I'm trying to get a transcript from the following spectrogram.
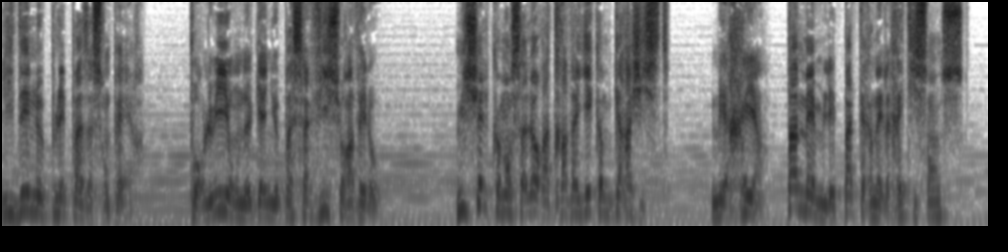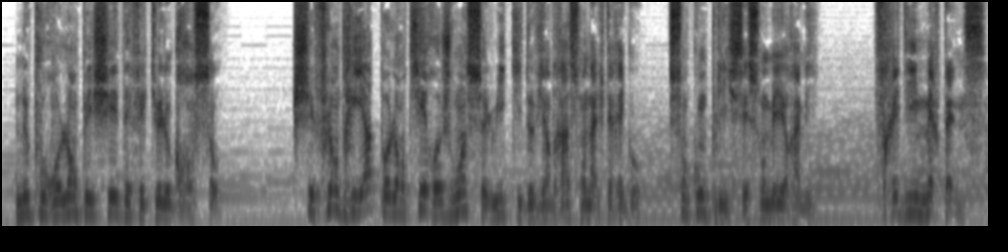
L'idée ne plaît pas à son père. Pour lui, on ne gagne pas sa vie sur un vélo. Michel commence alors à travailler comme garagiste. Mais rien, pas même les paternelles réticences, ne pourront l'empêcher d'effectuer le grand saut. Chez Flandria, Paul Entier rejoint celui qui deviendra son alter ego, son complice et son meilleur ami, Freddy Mertens.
